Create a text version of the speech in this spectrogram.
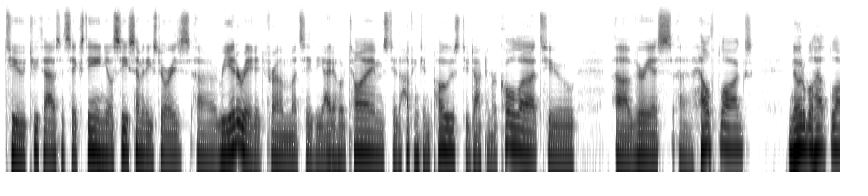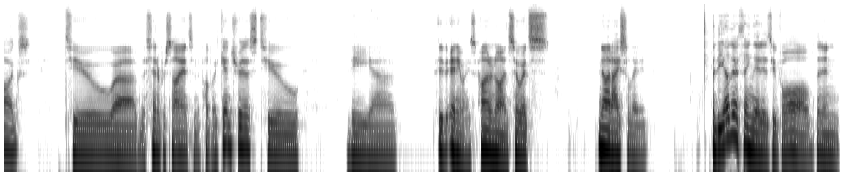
to 2016, you'll see some of these stories uh, reiterated from, let's say, the Idaho Times to the Huffington Post to Dr. Mercola to uh, various uh, health blogs, notable health blogs, to uh, the Center for Science and the Public Interest, to the, uh, anyways, on and on. So it's not isolated. The other thing that has evolved, and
